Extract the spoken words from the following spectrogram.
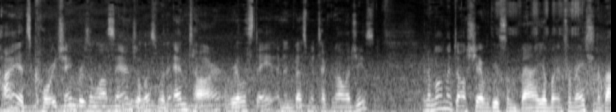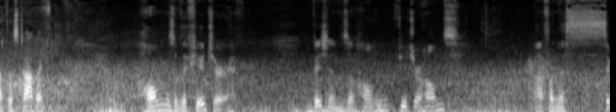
Hi, it's Corey Chambers in Los Angeles with Entar Real Estate and Investment Technologies. In a moment, I'll share with you some valuable information about this topic homes of the future, visions of home, future homes uh, from the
